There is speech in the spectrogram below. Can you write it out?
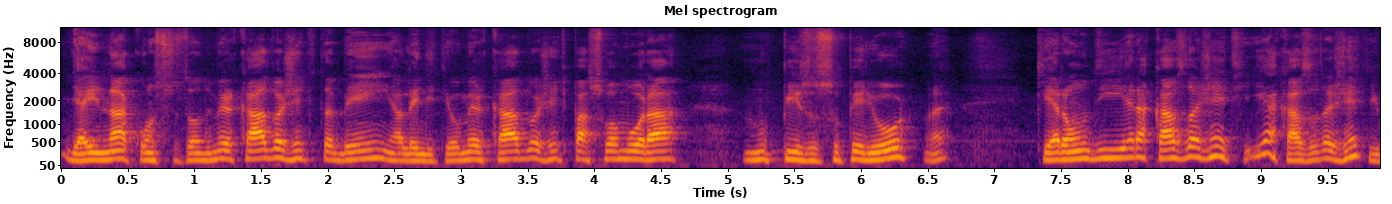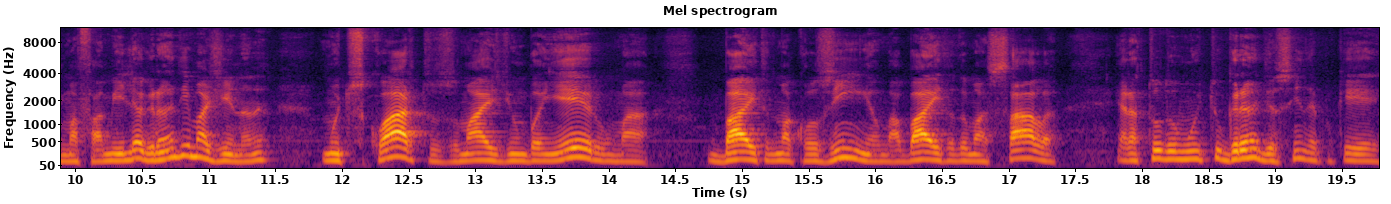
e aí na construção do mercado a gente também, além de ter o mercado, a gente passou a morar no piso superior, né? que era onde era a casa da gente. E a casa da gente, de uma família grande, imagina, né? Muitos quartos, mais de um banheiro, uma baita de uma cozinha, uma baita de uma sala. Era tudo muito grande assim, né? Porque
